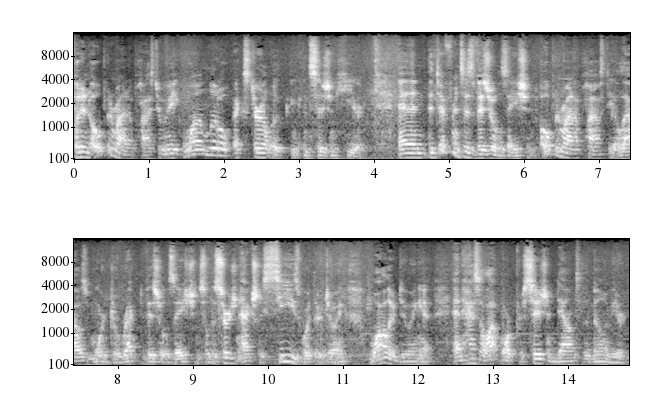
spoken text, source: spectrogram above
But in open rhinoplasty, we make one little external incision here. And the difference is visualization. Open rhinoplasty allows more direct visualization, so the surgeon actually sees what they're doing while they're doing it and has a lot more precision down to the millimeter.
